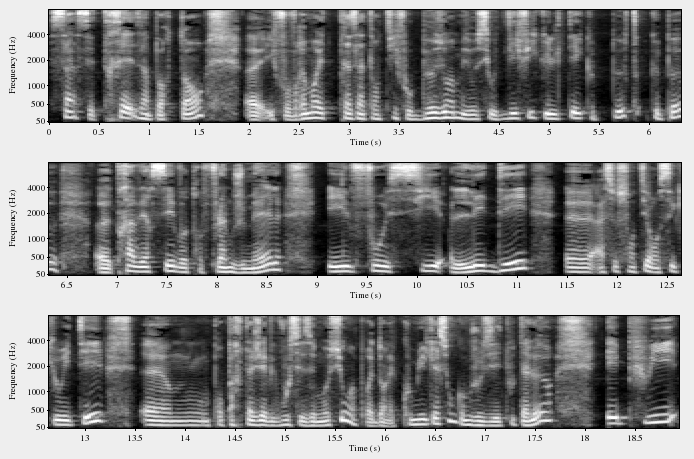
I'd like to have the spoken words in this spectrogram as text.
Ça, c'est très important. il faut vraiment être très attentif aux besoins, mais aussi aux difficultés que peut que peut traverser votre flamme jumelle il faut aussi l'aider euh, à se sentir en sécurité euh, pour partager avec vous ses émotions, hein, pour être dans la communication, comme je vous disais tout à l'heure, et puis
